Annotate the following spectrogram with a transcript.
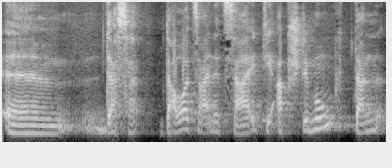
Ähm, das dauert seine Zeit, die Abstimmung. Dann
